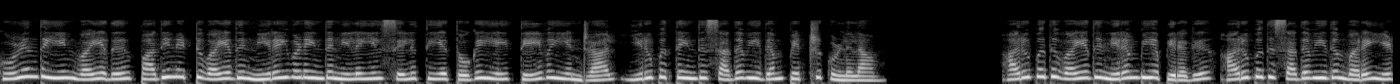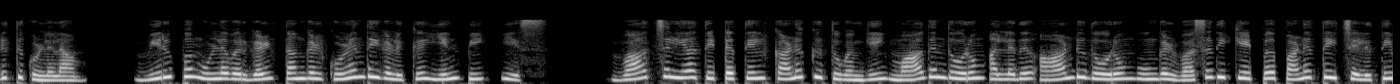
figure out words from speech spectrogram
குழந்தையின் வயது பதினெட்டு வயது நிறைவடைந்த நிலையில் செலுத்திய தொகையை தேவை என்றால் இருபத்தைந்து சதவீதம் பெற்றுக்கொள்ளலாம் அறுபது வயது நிரம்பிய பிறகு அறுபது சதவீதம் வரை எடுத்துக்கொள்ளலாம் விருப்பம் உள்ளவர்கள் தங்கள் குழந்தைகளுக்கு என்பி எஸ் வாத்சல்யா திட்டத்தில் கணக்கு துவங்கி மாதந்தோறும் அல்லது ஆண்டுதோறும் உங்கள் வசதிக்கேற்ப பணத்தைச் செலுத்தி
